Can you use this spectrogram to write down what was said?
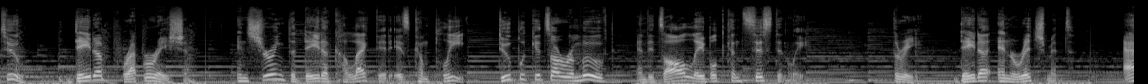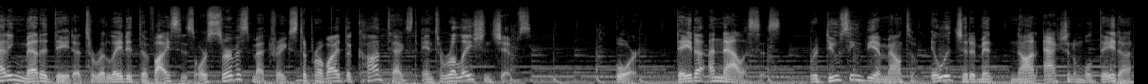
2 Data preparation, ensuring the data collected is complete, duplicates are removed, and it's all labeled consistently. 3. Data enrichment, adding metadata to related devices or service metrics to provide the context into relationships. 4. Data analysis, reducing the amount of illegitimate, non-actionable data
